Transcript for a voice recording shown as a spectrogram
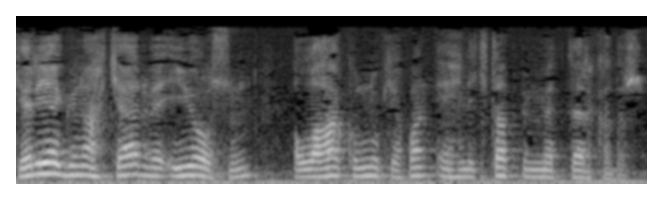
Geriye günahkar ve iyi olsun Allah'a kulluk yapan ehli kitap ümmetler kalır.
